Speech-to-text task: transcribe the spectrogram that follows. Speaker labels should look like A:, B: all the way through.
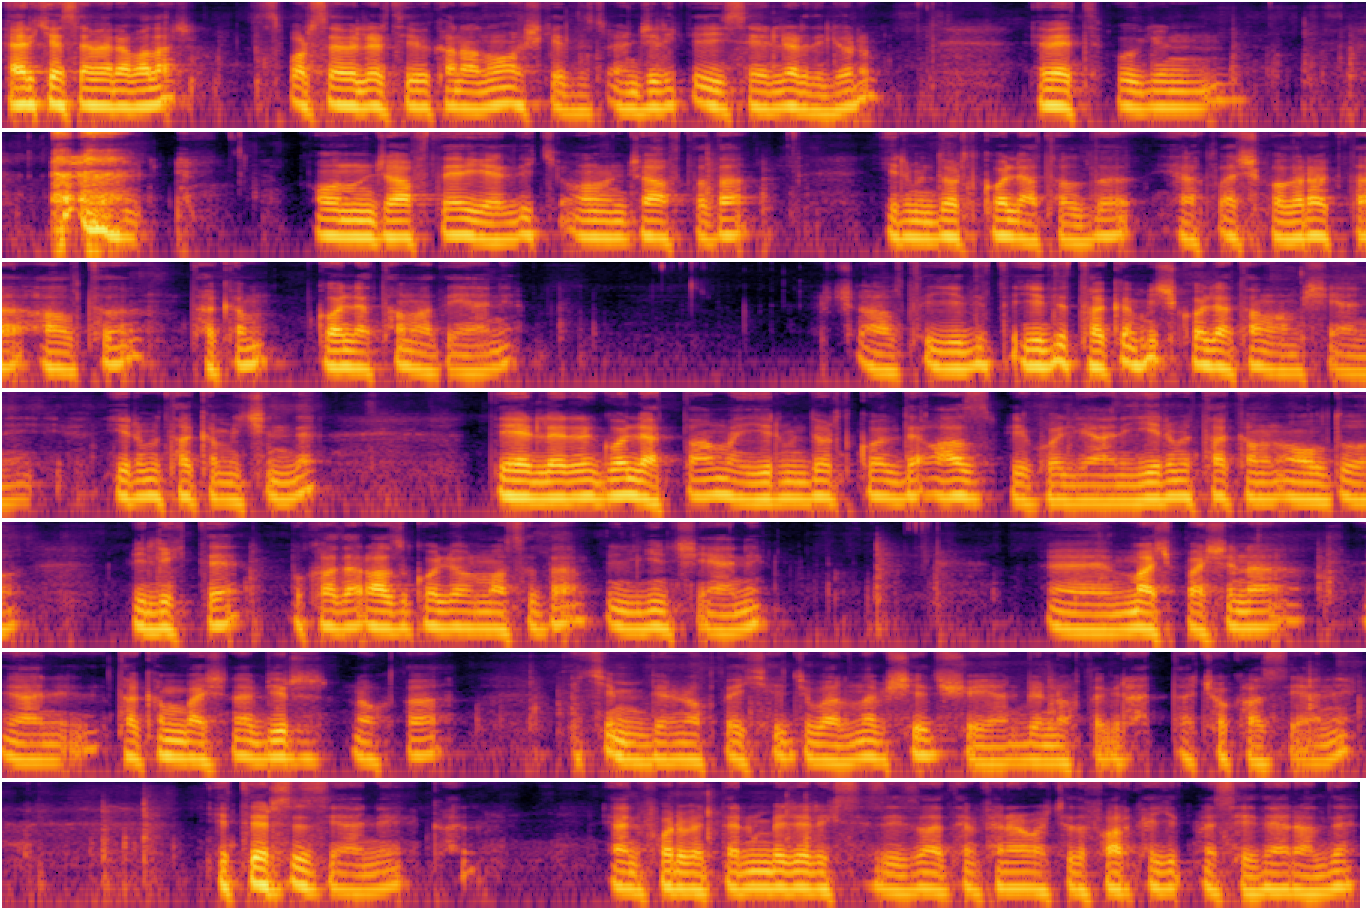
A: Herkese merhabalar. Spor Severler TV kanalıma hoş geldiniz. Öncelikle iyi seyirler diliyorum. Evet, bugün 10. haftaya geldik. 10. haftada 24 gol atıldı. Yaklaşık olarak da 6 takım gol atamadı yani. 3, 6, 7, 7 takım hiç gol atamamış yani. 20 takım içinde. Diğerleri gol attı ama 24 gol de az bir gol yani. 20 takımın olduğu birlikte bu kadar az gol olması da ilginç yani. Ee, maç başına yani takım başına 1.2 mi 1.2 civarında bir şey düşüyor yani 1.1 hatta çok az yani. Yetersiz yani. Yani forvetlerin beceriksizliği zaten Fenerbahçe'de farka gitmeseydi herhalde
